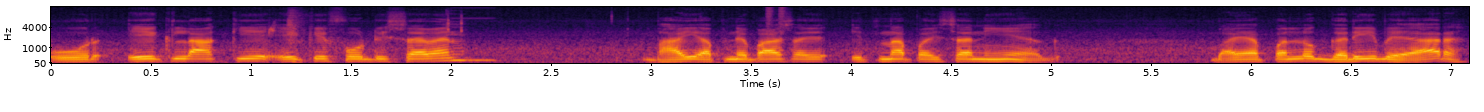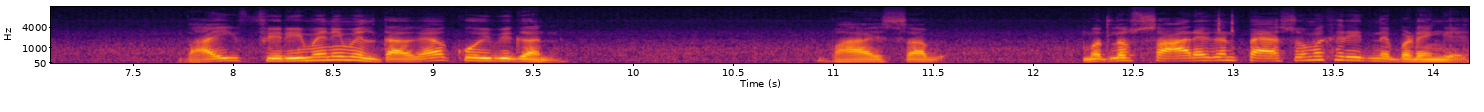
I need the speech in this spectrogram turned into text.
और एक लाख की है ए के फोर्टी सेवन भाई, अपने पास इतना पैसा नहीं है। भाई, अपन लोग गरीब है यार। भाई फ्री में नहीं मिलता क्या कोई भी गन भाई साहब मतलब सारे गन पैसों में ख़रीदने पड़ेंगे।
